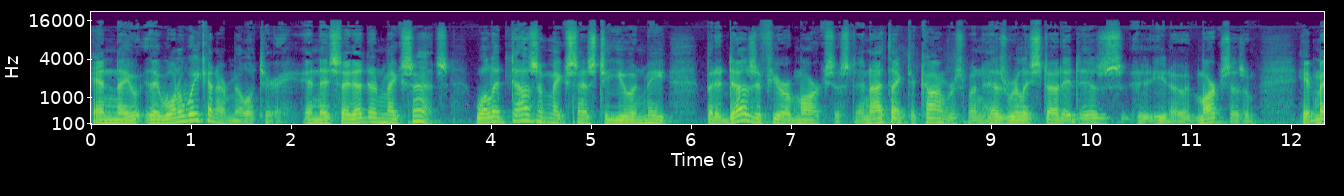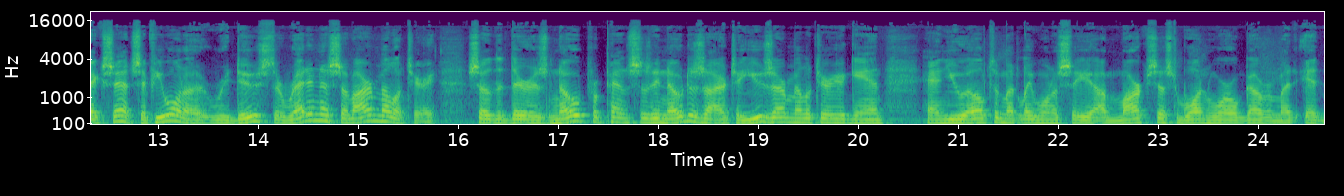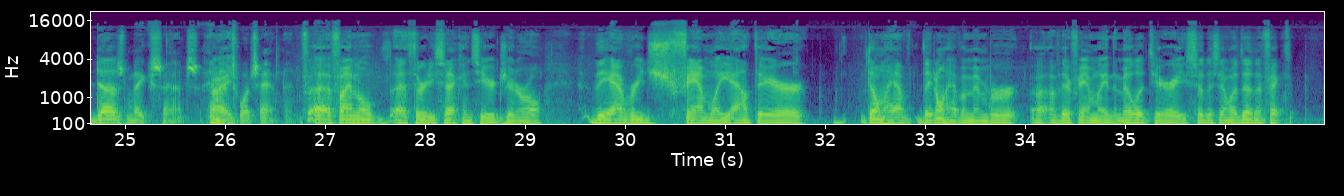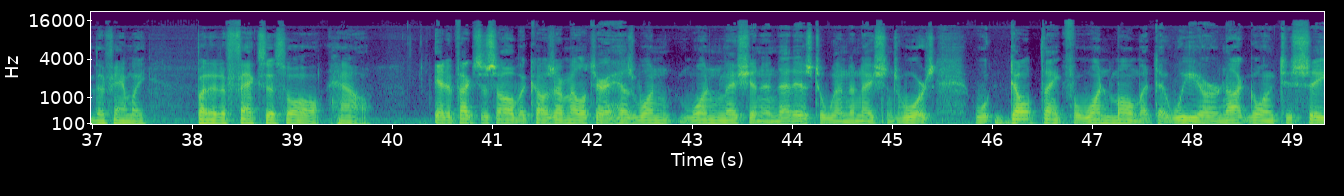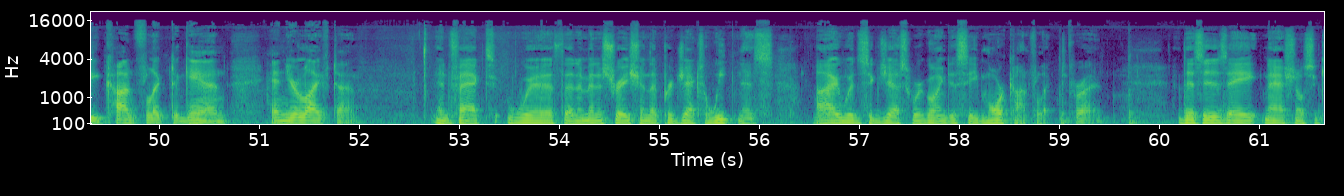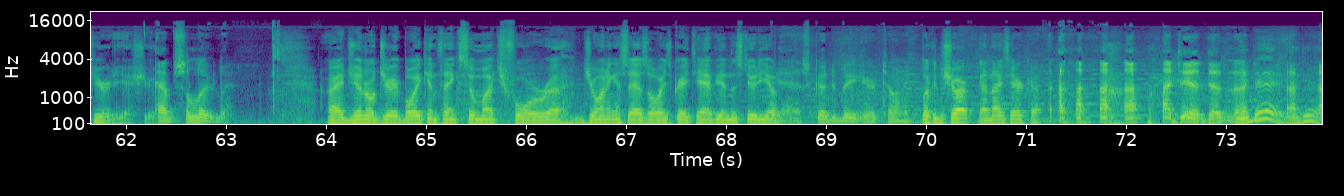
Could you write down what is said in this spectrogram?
and they, they want to weaken our military. And they say that doesn't make sense. Well, it doesn't make sense to you and me, but it does if you're a Marxist. And I think the congressman has really studied his, you know, Marxism. It makes sense. If you want to reduce the readiness of our military so that there is no propensity, no desire to use our military again, and you ultimately want to see a Marxist one world government, it does make sense. And that's what's happening. Uh, final uh, 30 seconds here, General the average family out there don't have they don't have a member uh, of their family in the military, so they say, well, it doesn't affect their family, but it affects us all. How? It affects us all because our military has one one mission, and that is to win the nation's wars. Don't think for one moment that we are not going to see conflict again in your lifetime. In fact, with an administration that projects weakness, I would suggest we're going to see more conflict. Right this is a national security issue. Absolutely. All right, General Jerry Boykin, thanks so much for uh, joining us. As always, great to have you in the studio. Yeah, it's good to be here, Tony. Looking sharp. Got a nice haircut. I did, didn't I? You did. You did.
